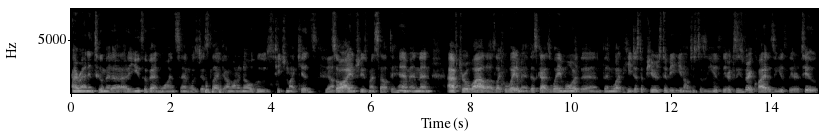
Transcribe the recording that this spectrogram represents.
I ran into him at a at a youth event once and was just like, I want to know who's teaching my kids. Yeah. So I introduced myself to him, and then after a while, I was like, well, wait a minute, this guy's way more than than what he just appears to be. You know, just as a youth leader, because he's very quiet as a youth leader too.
